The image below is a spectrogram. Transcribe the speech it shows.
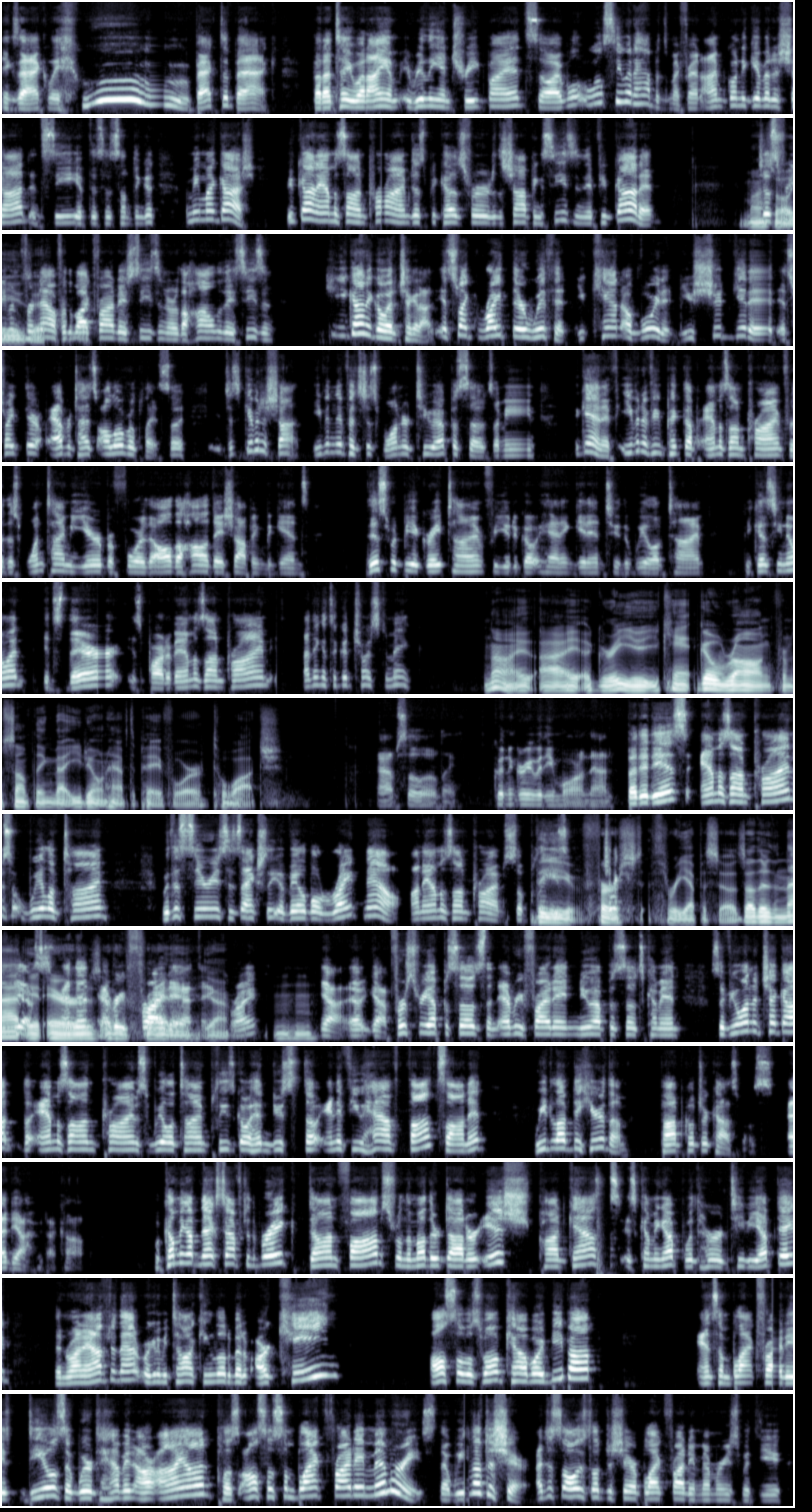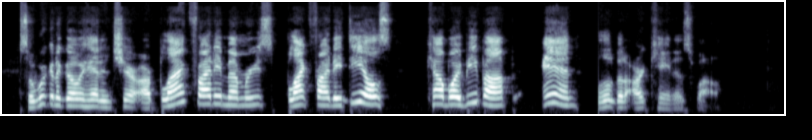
Exactly. Woo! Back to back. But I'll tell you what, I am really intrigued by it. So I will. We'll see what happens, my friend. I'm going to give it a shot and see if this is something good. I mean, my gosh, we've got Amazon Prime just because for the shopping season. If you've got it, Might just for even for it. now for the Black Friday season or the holiday season, you got to go ahead and check it out. It's like right there with it. You can't avoid it. You should get it. It's right there, advertised all over the place. So just give it a shot, even if it's just one or two episodes. I mean, again, if even if you picked up Amazon Prime for this one time a year before the, all the holiday shopping begins, this would be a great time for you to go ahead and get into the Wheel of Time because you know what? It's there. It's part of Amazon Prime. I think it's a good choice to make. No, I, I agree. You you can't go wrong from something that you don't have to pay for to watch. Absolutely. Couldn't agree with you more on that. But it is Amazon Prime's Wheel of Time. With this series, it's actually available right now on Amazon Prime. So please, the first three episodes. Other than that, yes, it airs then every Friday, Friday. I think, yeah. right? Mm-hmm. Yeah, uh, yeah. First three episodes, then every Friday, new episodes come in. So if you want to check out the Amazon Prime's Wheel of Time, please go ahead and do so. And if you have thoughts on it, we'd love to hear them. PopCultureCosmos at yahoo.com. Well, coming up next after the break, Dawn Fobbs from the Mother Daughter Ish podcast is coming up with her TV update. Then right after that, we're going to be talking a little bit of Arcane, also as well Cowboy Bebop, and some Black Friday deals that we're having our eye on, plus also some Black Friday memories that we love to share. I just always love to share Black Friday memories with you. So we're going to go ahead and share our Black Friday memories, Black Friday deals, Cowboy Bebop, and a little bit of arcane as well.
